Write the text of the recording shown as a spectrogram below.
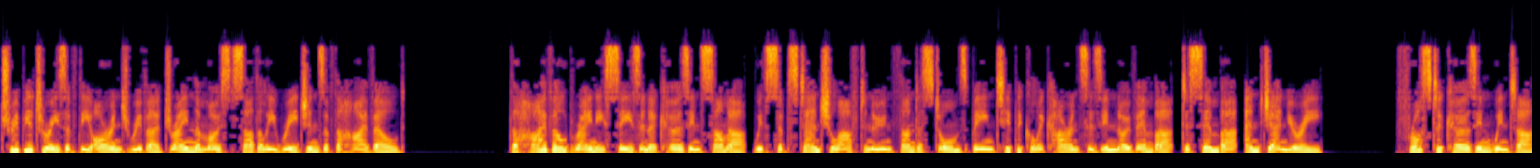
Tributaries of the Orange River drain the most southerly regions of the Highveld. The Highveld rainy season occurs in summer, with substantial afternoon thunderstorms being typical occurrences in November, December, and January. Frost occurs in winter.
